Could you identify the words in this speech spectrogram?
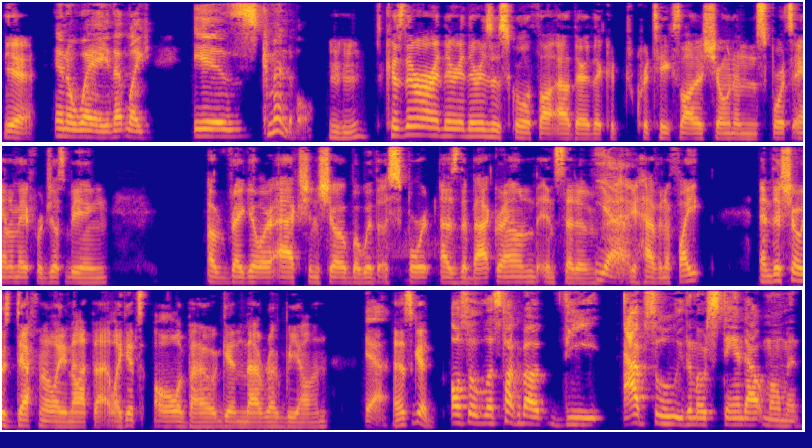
Yeah. in a way that like is commendable. Mm-hmm. Because there are there there is a school of thought out there that crit- critiques a lot of shonen sports anime for just being a regular action show, but with a sport as the background instead of Yeah. having a fight. And this show is definitely not that. Like it's all about getting that rugby on. Yeah. and that's good. Also, let's talk about the absolutely the most standout moment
